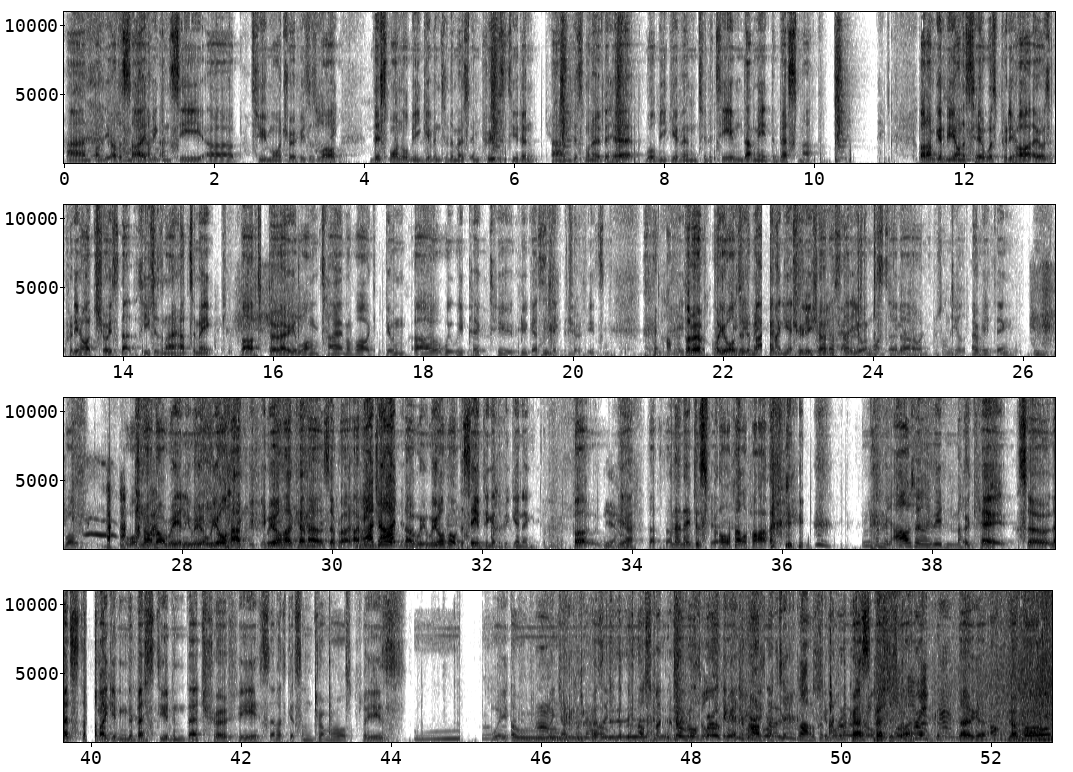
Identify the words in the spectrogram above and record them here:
And on the other side we can see uh, two more trophies as well. This one will be given to the most improved student, and this one over here will be given to the team that made the best map. But I'm going to be honest here, it was pretty hard. It was a pretty hard choice that the teachers and I had to make. But after a very long time of arguing, uh, we, we picked who, who gets to take the trophies. but overall, you all did amazing. You truly showed us that you understood um, everything. Well, well, no, not really. We, we all had we all had kind of separate. I mean, George, no, we, we all thought the same thing at the beginning. But Yeah. yeah, that's, that's And then they just all fell apart. I mean, I was only reading messages. Okay, so let's start by giving the best student their trophy. So let's get some drum rolls, please. Wait, oh. wait, Johnny, can you press it? 'Cause I've got I'll smack the controls together. Glad good morning. Press, press this one. There we go. Drum roll.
